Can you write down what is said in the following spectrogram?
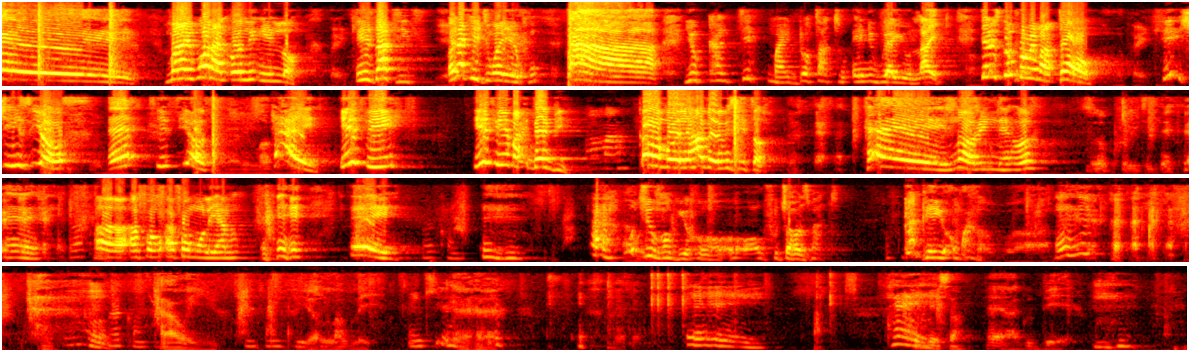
Hey, my one and only in-law. Is that it? Yeah. Oya kiji wa yeku. Ah, you can take my daughter to anywhere you like. There is no problem at all. Oh. She, she is yours. Eh? She's yours. Hey, Ify, Ify, my baby. Come on, you have a visitor. Hey, no rinne oh. So pretty. Eh, ah, afọ afọ mụrụ ya nụ. Hey. Ah, would you hug your uh, future husband? God be your man. Oh, Welcome. How are you? I'm fine. You're lovely. Thank you. Uh-huh. Hey. Good day, Hey. sir. Yeah, good day.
